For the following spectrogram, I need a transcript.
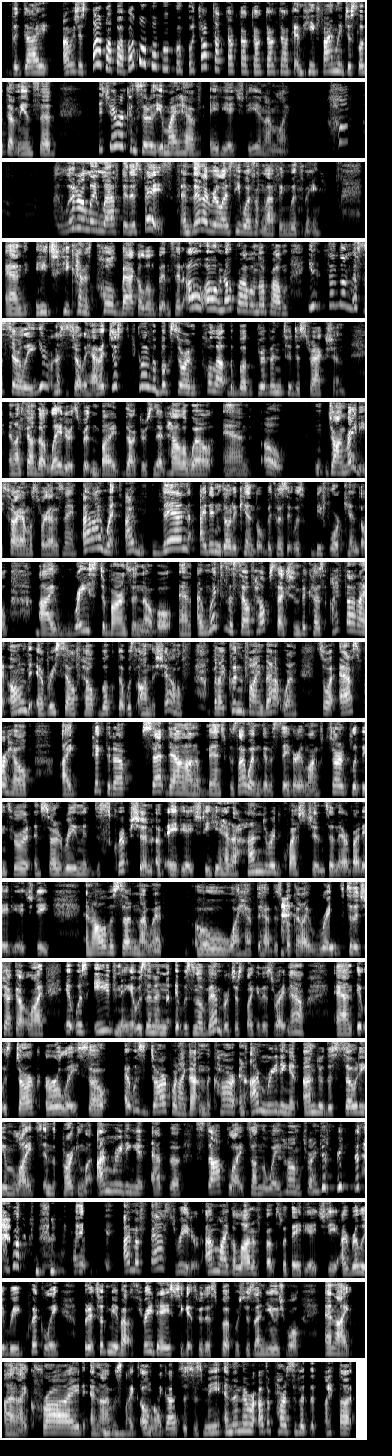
the guy, I was just, bah, bah, bah, bah, bah, bah, bah, bah, talk, talk, talk, talk, talk, talk, talk. And he finally just looked at me and said, did you ever consider that you might have ADHD? And I'm like, huh? I literally laughed in his face. And then I realized he wasn't laughing with me. And he, he kind of pulled back a little bit and said, Oh, oh, no problem, no problem. You don't necessarily, you don't necessarily have it. Just go to the bookstore and pull out the book Driven to Distraction. And I found out later it's written by Doctors Ned Hallowell and, oh, John Ratey. Sorry, I almost forgot his name. And I went, I, then I didn't go to Kindle because it was before Kindle. I raced to Barnes and Noble and I went to the self-help section because I thought I owned every self-help book that was on the shelf, but I couldn't find that one. So I asked for help. I picked it up, sat down on a bench because I wasn't going to stay very long, started flipping through it and started reading the description of ADHD. He had a hundred questions in there about ADHD. And all of a sudden I went, oh, I have to have this book. And I raced to the checkout line. It was evening. It was in, it was November, just like it is right now. And it was dark early. So it was dark when I got in the car and I'm reading it under the sodium lights in the parking lot. I'm reading it at the stoplights on the way home, trying to read it, it, I'm a fast reader. Unlike a lot of folks with ADHD, I really read quickly, but it took me about three days to get through this book, which is unusual. And I, and I cried and I was mm-hmm. like, Oh my gosh, this is me. And then there were other parts of it that I thought,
